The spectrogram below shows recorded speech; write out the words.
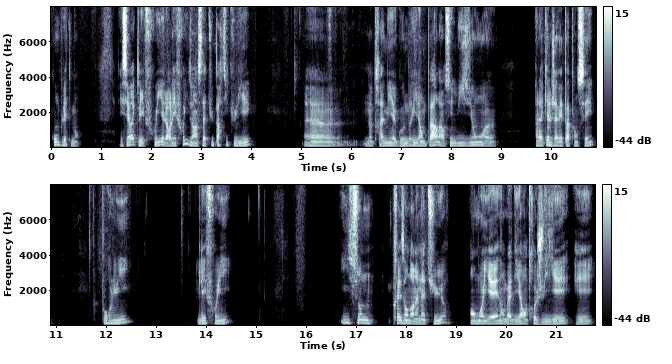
complètement. Et c'est vrai que les fruits, alors les fruits, ils ont un statut particulier. Euh, notre ami Gundry en parle. Alors c'est une vision euh, à laquelle j'avais pas pensé. Pour lui, les fruits, ils sont présents dans la nature en moyenne, on va dire entre juillet et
